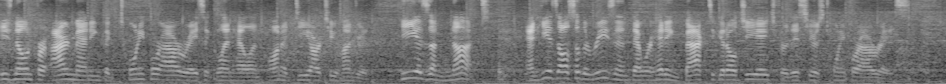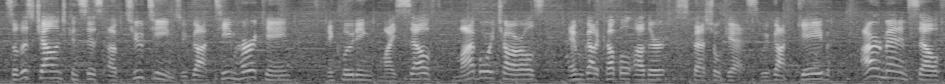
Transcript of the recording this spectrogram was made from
he's known for Ironmanning the 24-hour race at Glen Helen on a DR200. He is a nut, and he is also the reason that we're heading back to good old GH for this year's 24-hour race. So this challenge consists of two teams. We've got Team Hurricane, including myself, my boy Charles, and we've got a couple other special guests. We've got Gabe, Ironman himself,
